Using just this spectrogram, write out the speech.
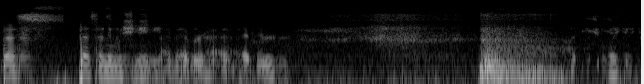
Best, best vending machine I've ever had, ever. Like, like,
